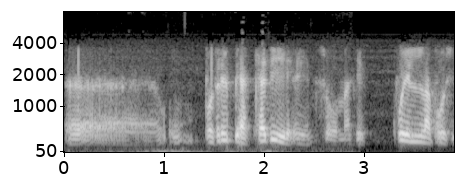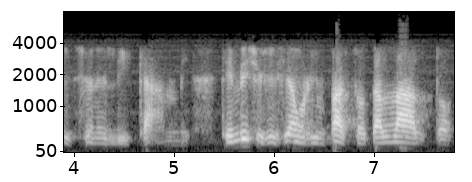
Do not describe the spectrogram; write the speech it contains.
eh, potrebbe accadere insomma, che quella posizione lì cambi, che invece ci sia un rimpasto dall'alto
